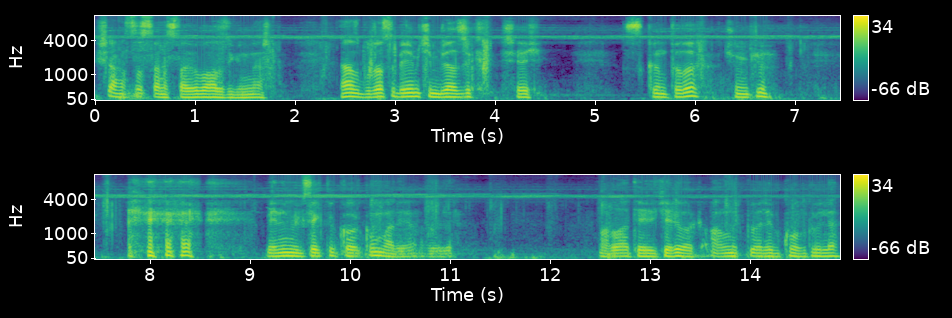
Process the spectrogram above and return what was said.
Şanssızsanız tabii bazı günler. Yalnız burası benim için birazcık şey sıkıntılı. Çünkü benim yükseklik korkum var ya böyle. Vallahi tehlikeli bak. Anlık böyle bir korkuyla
